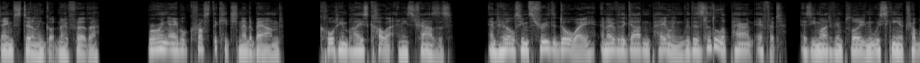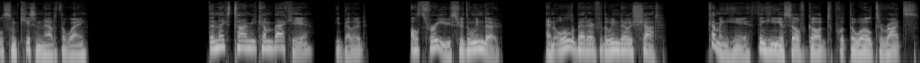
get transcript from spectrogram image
James Stirling got no further. Roaring Abel crossed the kitchen at a bound, caught him by his collar and his trousers, and hurled him through the doorway and over the garden paling with as little apparent effort as he might have employed in whisking a troublesome kitten out of the way. The next time you come back here, he bellowed, I'll throw you through the window. And all the better for the window is shut. Coming here, thinking yourself God to put the world to rights.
